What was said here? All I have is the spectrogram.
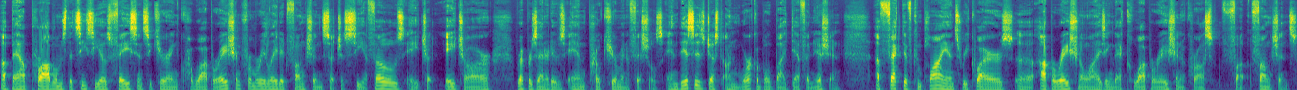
about problems that CCOs face in securing cooperation from related functions such as CFOs, H- HR representatives, and procurement officials. And this is just unworkable by definition. Effective compliance requires uh, operationalizing that cooperation across fu- functions.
